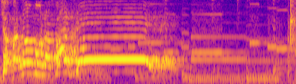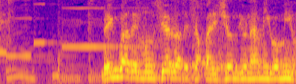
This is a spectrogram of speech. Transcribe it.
¡Chaparrón Bonaparte! Vengo a denunciar la desaparición de un amigo mío.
